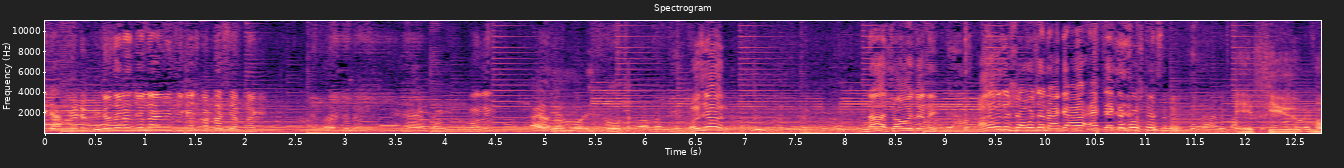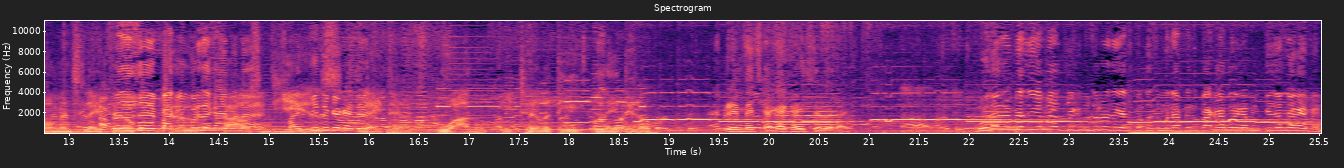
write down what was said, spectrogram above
এটা আপনি একটু বিনোদনের জন্য আমি জিজ্ঞেস করতেছি আপনাকে। হ্যাঁ। বলেন। হুজুর! না সমস্যা নেই। আরে সমস্যা নেই। আগে একটা একটা প্রশ্ন ছিল। A few moments আপনি যে পাগলা মুড়িতে খাইবেন না, 2000 মানে কি years দুঃখে খাইতে one eternity later. প্রেমে ছেগা খাইছে বেড়ায়। হুজুরের মেয়ে দিকে আমি ঠিক হুজুরে জিজ্ঞেস করতেছি। মানে আপনি তো পাগলা মুড়ি কি জন্য খাইবেন?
